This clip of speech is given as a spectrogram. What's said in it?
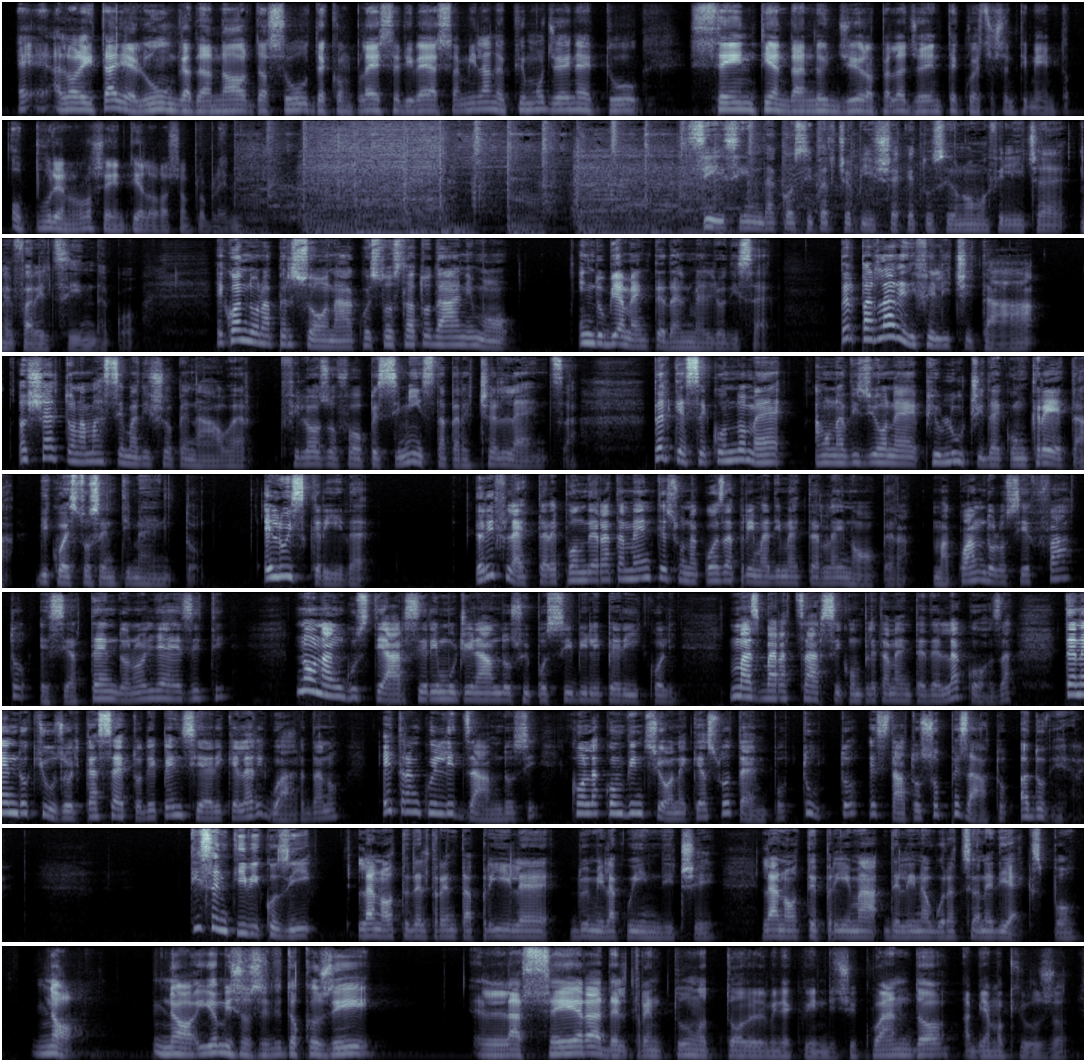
è, allora l'Italia è lunga da nord a sud, è complessa, è diversa. Milano è più omogenea e tu senti andando in giro per la gente questo sentimento. Oppure non lo senti e allora sono problemi. Sì, sindaco, si percepisce che tu sei un uomo felice nel fare il sindaco. E quando una persona ha questo stato d'animo, indubbiamente dà il meglio di sé. Per parlare di felicità ho scelto una massima di Schopenhauer, filosofo pessimista per eccellenza, perché secondo me ha una visione più lucida e concreta di questo sentimento. E lui scrive Riflettere ponderatamente su una cosa prima di metterla in opera, ma quando lo si è fatto e si attendono gli esiti, non angustiarsi rimuginando sui possibili pericoli, ma sbarazzarsi completamente della cosa tenendo chiuso il cassetto dei pensieri che la riguardano e tranquillizzandosi con la convinzione che a suo tempo tutto è stato soppesato a dovere. Ti sentivi così la notte del 30 aprile 2015, la notte prima dell'inaugurazione di Expo? No, no, io mi sono sentito così la sera del 31 ottobre 2015, quando abbiamo chiuso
